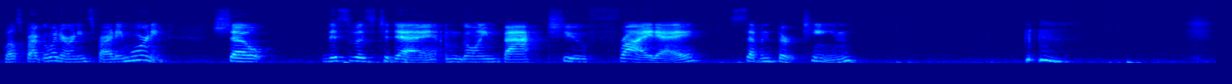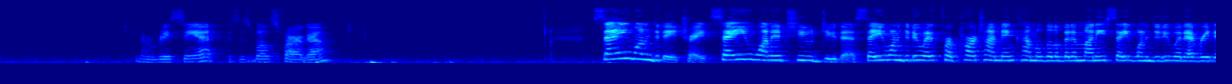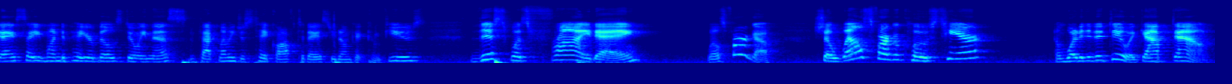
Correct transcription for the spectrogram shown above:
Wells Fargo had earnings Friday morning. So this was today. I'm going back to Friday, 713. Can everybody see it? This is Wells Fargo. Say you wanted to day trade. Say you wanted to do this. Say you wanted to do it for part-time income, a little bit of money. Say you wanted to do it every day. Say you wanted to pay your bills doing this. In fact, let me just take off today so you don't get confused. This was Friday, Wells Fargo. So Wells Fargo closed here, and what did it do? It gapped down.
